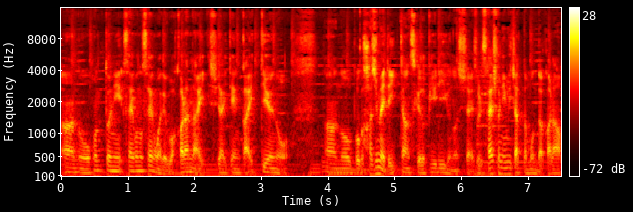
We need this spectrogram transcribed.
あの本当に最後の最後までわからない試合展開っていうのをあの僕初めて行ったんですけど B リーグの試合。それ最初に見ちゃったもんだから。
